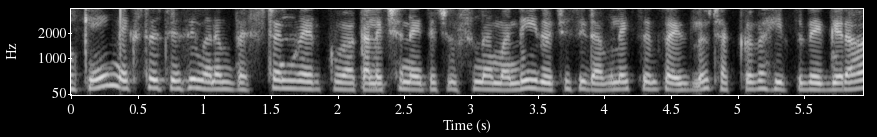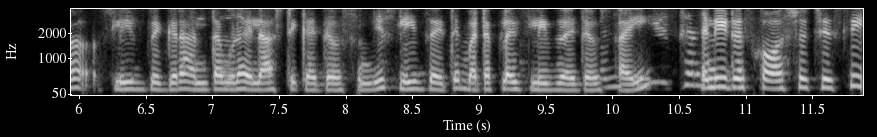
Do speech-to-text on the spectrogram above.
ఓకే నెక్స్ట్ వచ్చేసి మనం వెస్ట్రన్ వేర్ కలెక్షన్ అయితే చూస్తున్నామండి. ఇది వచ్చేసి డబుల్ ఎక్స్ఎల్ సైజ్లో చక్కగా హిప్ దగ్గర స్లీవ్స్ దగ్గర అంతా కూడా ఎలాస్టిక్ అయితే వస్తుంది. స్లీవ్స్ అయితే బటర్ఫ్లై స్లీవ్స్ అయితే వస్తాయి. అండ్ ఈ డ్రెస్ కాస్ట్ వచ్చేసి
